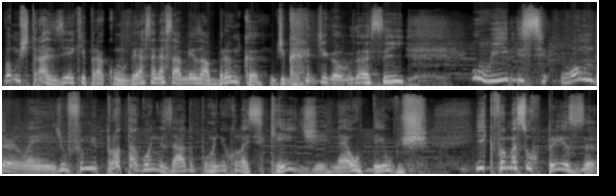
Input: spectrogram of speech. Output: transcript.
vamos trazer aqui para conversa nessa mesa branca, digamos assim, Willis Wonderland, um filme protagonizado por Nicolas Cage, né, o Deus, e que foi uma surpresa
